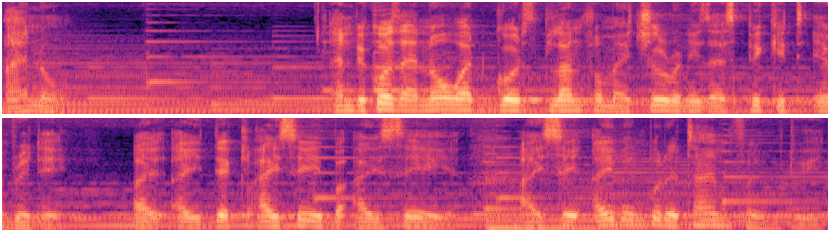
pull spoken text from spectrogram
I know. And because I know what God's plan for my children is, I speak it every day. I, I, dec- I say, but I say, I say, I even put a time frame to it.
